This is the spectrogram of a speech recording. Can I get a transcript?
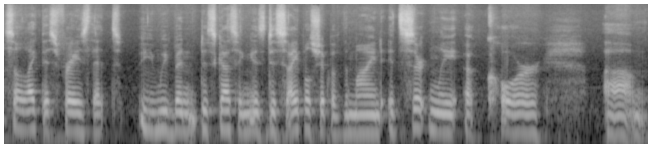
So I like this phrase that we've been discussing is discipleship of the mind. It's certainly a core um,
